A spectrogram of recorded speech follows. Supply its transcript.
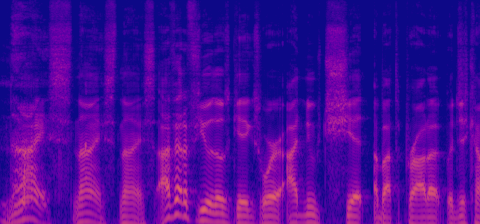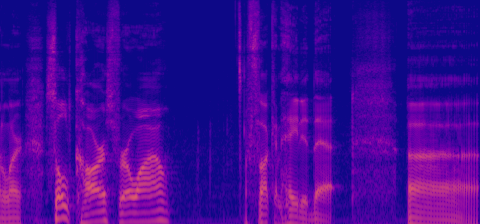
Nice, nice, nice. I've had a few of those gigs where I knew shit about the product, but just kind of learned. Sold cars for a while. Fucking hated that. Uh,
